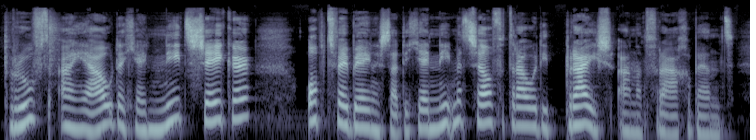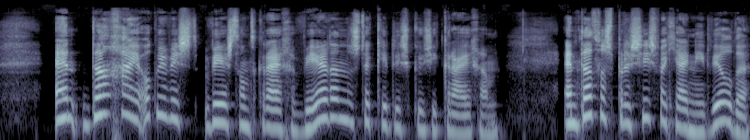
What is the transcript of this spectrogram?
proeft aan jou dat jij niet zeker op twee benen staat. Dat jij niet met zelfvertrouwen die prijs aan het vragen bent. En dan ga je ook weer weerstand krijgen, weer dan een stukje discussie krijgen. En dat was precies wat jij niet wilde.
